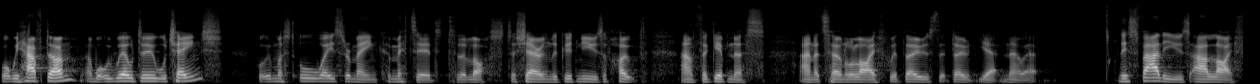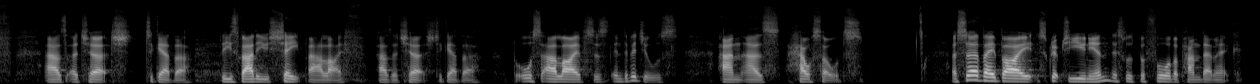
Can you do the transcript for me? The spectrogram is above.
what we have done and what we will do will change, but we must always remain committed to the lost, to sharing the good news of hope and forgiveness and eternal life with those that don't yet know it. This values our life as a church together. These values shape our life as a church together, but also our lives as individuals and as households. A survey by Scripture Union, this was before the pandemic,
